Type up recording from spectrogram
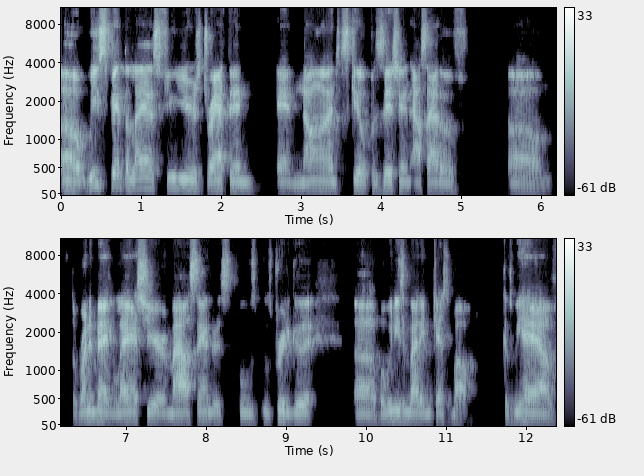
Uh, we spent the last few years drafting at non-skilled position outside of um, the running back last year, Miles Sanders, who's who's pretty good. Uh, but we need somebody that can catch the ball because we have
